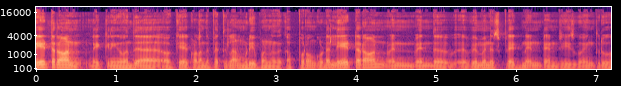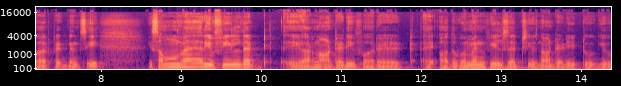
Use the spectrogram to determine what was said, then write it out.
later on like நீங்கள் வந்து ஓகே குழந்தை பெற்றுக்கலாம் முடிவு பண்ணதுக்கப்புறம் கூட later on when when the women is pregnant and she is going through her pregnancy somewhere you feel that you are not ready for it or the woman feels that she is not ready to give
